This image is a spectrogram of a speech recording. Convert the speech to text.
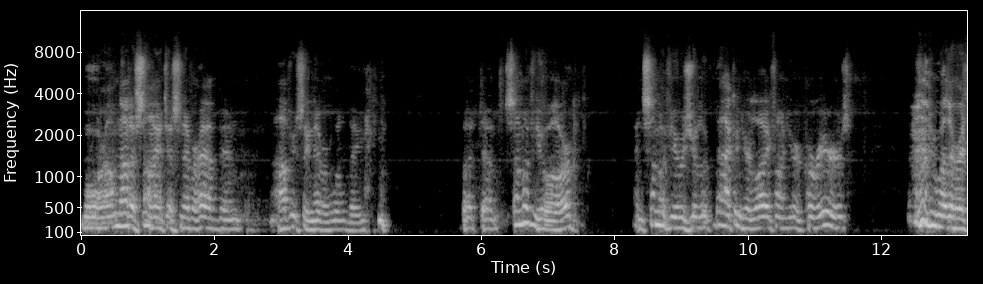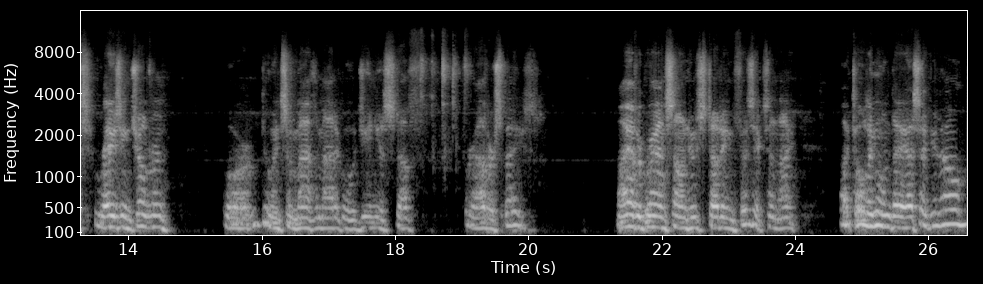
more. I'm not a scientist, never have been, obviously never will be. but um, some of you are, and some of you, as you look back in your life on your careers, whether it's raising children or doing some mathematical genius stuff for outer space. I have a grandson who's studying physics, and I, I told him one day, I said, you know,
